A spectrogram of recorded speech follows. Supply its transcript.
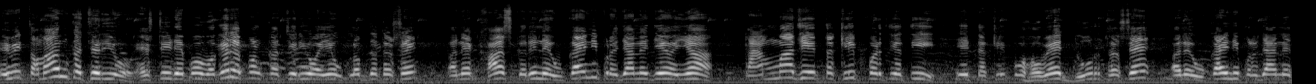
એવી તમામ કચેરીઓ, એસટી ડેપો વગેરે પણ કચેરીઓ અહીંયા ઉપલબ્ધ થશે. અને ખાસ કરીને ઉકાઈની પ્રજાને જે અહીંયા કામમાં જે તકલીફ પડતી હતી, એ તકલીફો હવે દૂર થશે અને ઉકાઈની પ્રજાને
